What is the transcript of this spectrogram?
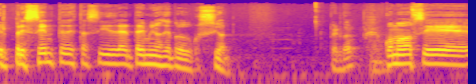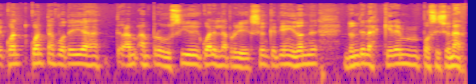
el presente de esta sidra en términos de producción? Perdón. ¿Cómo se, cuán- ¿Cuántas botellas han, han producido y cuál es la proyección que tienen y dónde, dónde las quieren posicionar?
